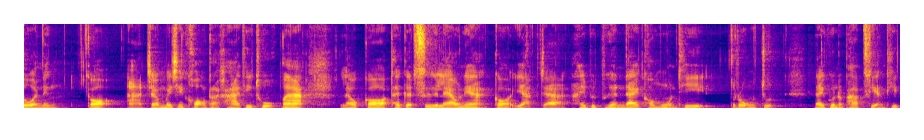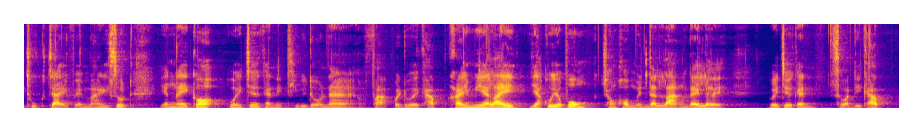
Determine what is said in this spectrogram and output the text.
ตัวหนึ่ง ก็อาจจะไม่ใช่ของราคาที่ถูกมาก แล้วก็ถ้าเกิดซื้อแล้วเนี่ยก็อยากจะให้เพื่อนๆได้ข้อมูลที่ตรงจุดได้คุณภาพเสียงที่ถูกใจไปมากที่สุด ยังไงก็ไว้เจอกันในทีวิดีโอหน้าฝากไว้ด้วยครับ ใครมีอะไรอยากคุยกับพงช่องคอมเมนต์ด้านล่างได้เลย ไว้เจอกันสวัสดีครับ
